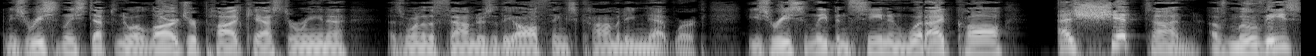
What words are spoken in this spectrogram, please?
and he's recently stepped into a larger podcast arena as one of the founders of the All Things Comedy Network. He's recently been seen in what I'd call a shit ton of movies.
